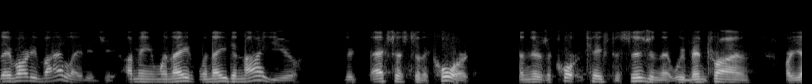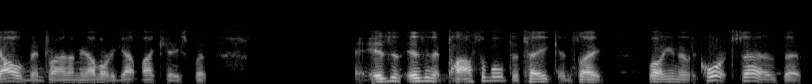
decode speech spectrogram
they've already violated you. I mean, when they when they deny you the access to the court, and there's a court case decision that we've been trying, or y'all have been trying. I mean, I've already got my case, but isn't isn't it possible to take and say, well, you know, the court says that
